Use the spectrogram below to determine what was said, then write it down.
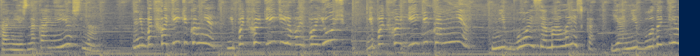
Конечно, конечно. Не подходите ко мне, не подходите, я вас боюсь. Не подходите ко мне. Не бойся, малышка. Я не буду делать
